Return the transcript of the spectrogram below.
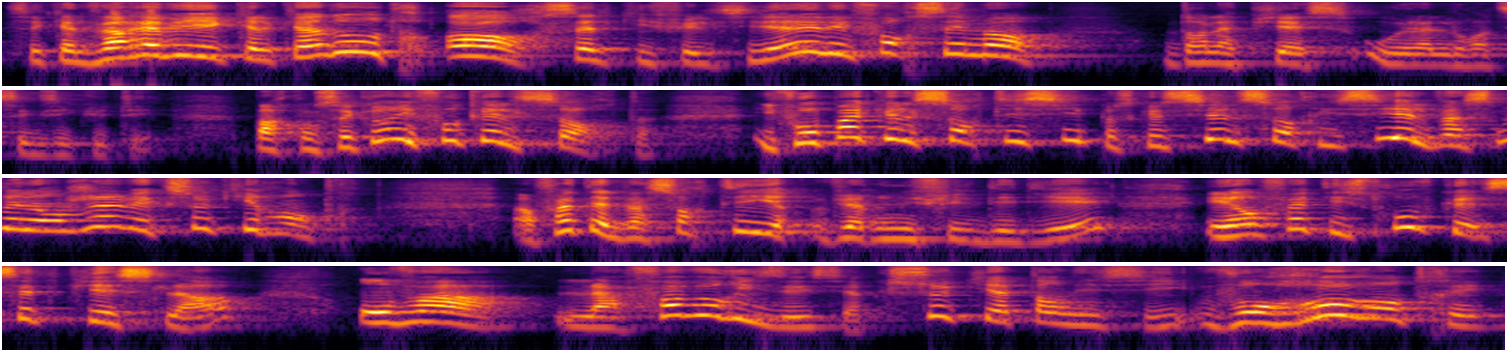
c'est qu'elle va réveiller quelqu'un d'autre. Or, celle qui fait le signalé, elle est forcément dans la pièce où elle a le droit de s'exécuter. Par conséquent, il faut qu'elle sorte. Il ne faut pas qu'elle sorte ici, parce que si elle sort ici, elle va se mélanger avec ceux qui rentrent. En fait, elle va sortir vers une file dédiée, et en fait, il se trouve que cette pièce-là, on va la favoriser, c'est-à-dire que ceux qui attendent ici vont re-rentrer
